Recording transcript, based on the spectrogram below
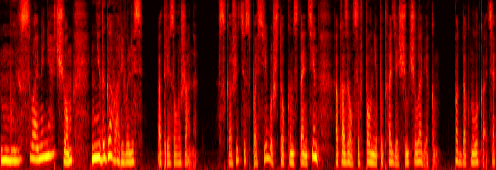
мы с вами ни о чем не договаривались, отрезала Жанна. Скажите спасибо, что Константин оказался вполне подходящим человеком, поддакнула Катя.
